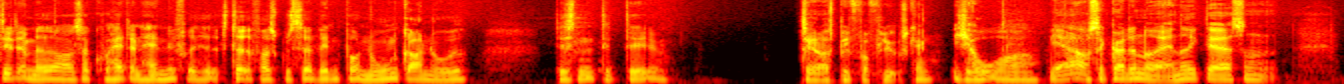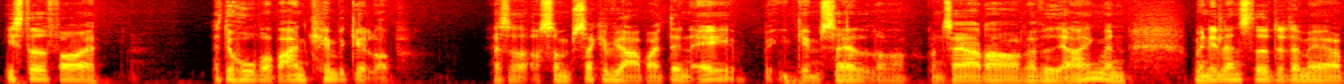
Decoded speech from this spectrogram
det der med at også kunne have den handlefrihed, i stedet for at skulle sidde og vente på, at nogen gør noget, det er sådan, det, det Det kan også blive for flyvsk, ikke? jo, og Ja, og så gør det noget andet, ikke? Det er sådan, i stedet for, at, at det håber bare en kæmpe gæld op. Altså, og som, så kan vi arbejde den af gennem salg og koncerter og hvad ved jeg, ikke? Men, men et eller andet sted, det der med at,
